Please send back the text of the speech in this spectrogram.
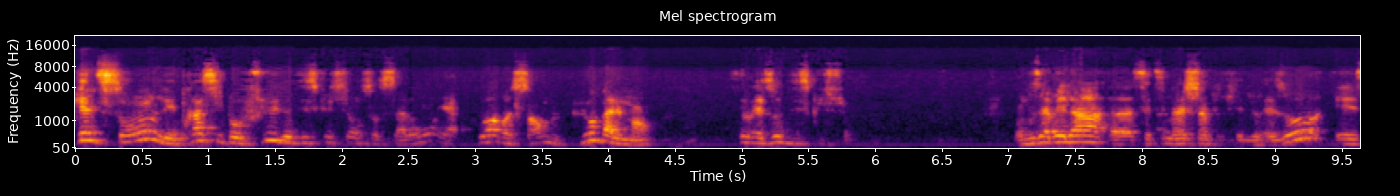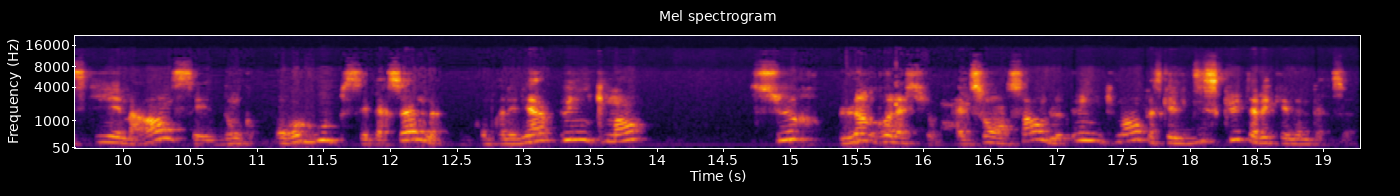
Quels sont les principaux flux de discussion sur ce salon et à quoi ressemble globalement ce réseau de discussion? Vous avez là euh, cette image simplifiée du réseau et ce qui est marrant, c'est donc on regroupe ces personnes, vous comprenez bien, uniquement sur leurs relations. Elles sont ensemble uniquement parce qu'elles discutent avec les mêmes personnes.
